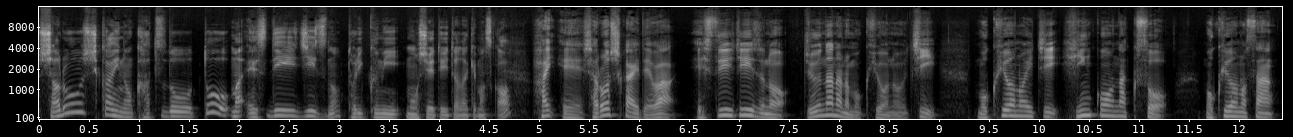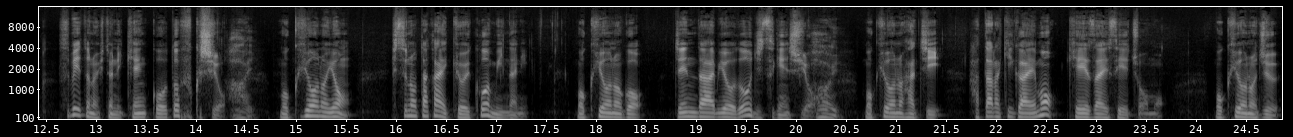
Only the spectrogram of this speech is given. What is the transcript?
社労士会の活動と、まあ、SDGs の取り組みも教えていただけますか？はい、えー社労士会では SDGs の17の目標のうち目標の1貧困をなくそう目標の3すべての人に健康と福祉を。はい、目標の4質の高い教育をみんなに目標の5ジェンダー平等を実現しよう、はい、目標の8働きがいも経済成長も。目標の10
